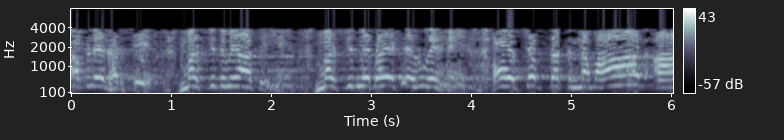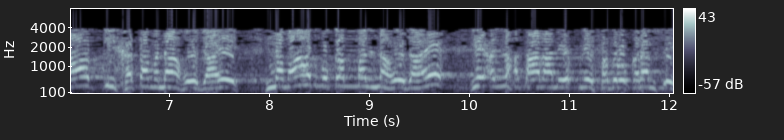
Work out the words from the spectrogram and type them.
اپنے گھر سے۔ مسجد میں آتے ہیں، مسجد میں بیٹھے ہوئے ہیں۔ اور جب تک نماز آپ کی ختم نہ ہو جائے، نماز مکمل نہ ہو جائے، یہ اللہ تعالیٰ نے اپنے فضل و کرم سے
